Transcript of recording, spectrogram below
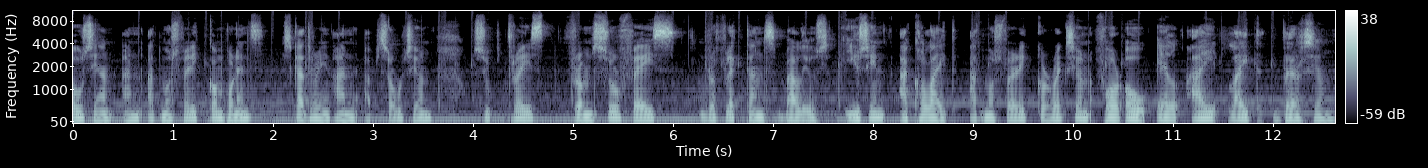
Ocean and atmospheric components, scattering and absorption, subtraced from surface reflectance values using ACOLITE atmospheric correction for OLI light version.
